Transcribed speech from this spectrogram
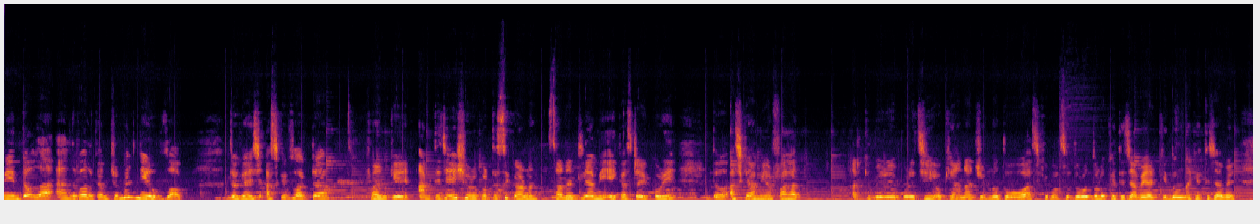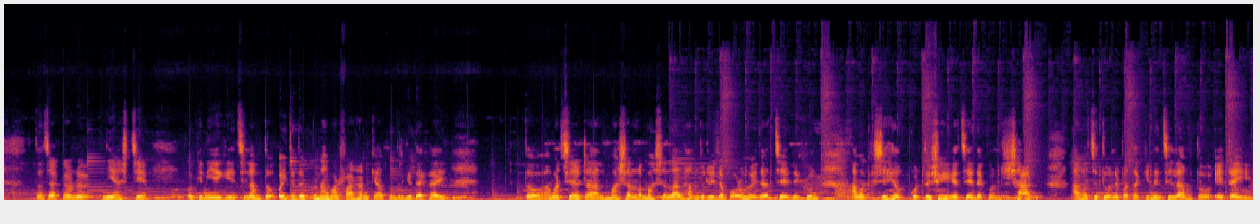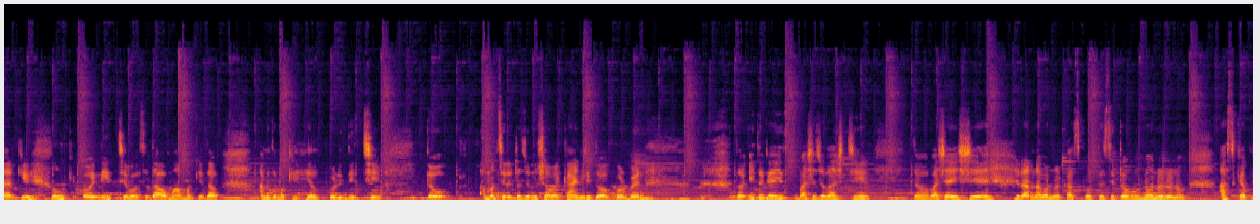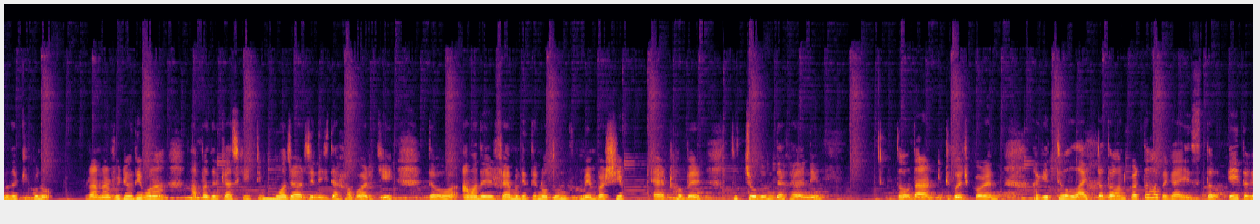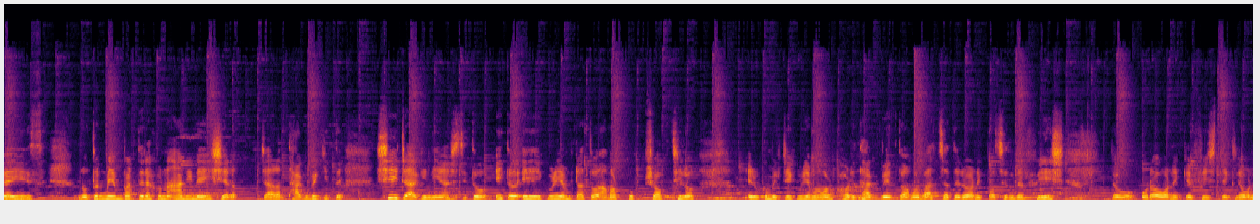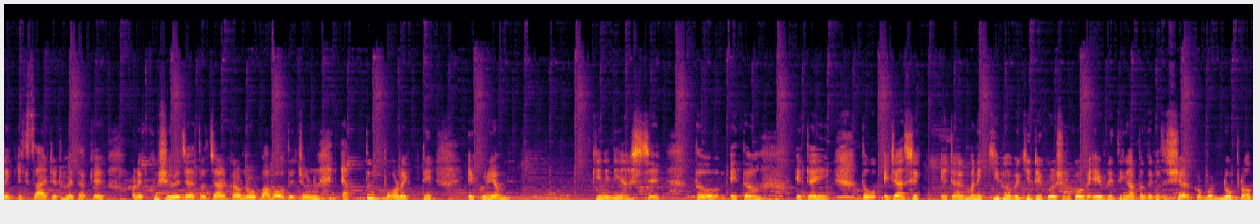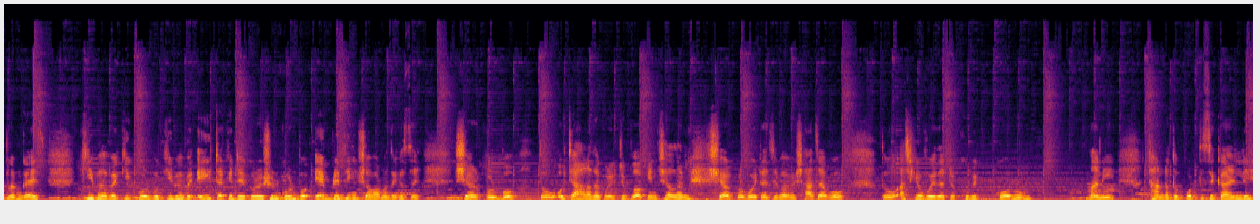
Me Dola and welcome to my new blog তো guys আজকে ব্লগটা ফানকে আনতে যেয়ে শুরু করতেছি, কারণ সাডেনলি আমি এই কাজটাই করি। তো আজকে আমি আর ফাহাদ আর কি বেরিয়ে পড়েছি ওকে আনার জন্য। তো ও আজকে বলছে, দোলো দোলো খেতে যাবে আর কি, দোলনা খেতে যাবে। তো যার কারণে নিয়ে আসছি। ওকে নিয়ে গিয়েছিলাম। তো ওইটা দেখুন, আমার ফারহানকে আপনাদেরকে দেখাই। তো আমার ছেলেটা মাসাল্লাহ মাসাল্লাহ আলহামদুলিল্লাহ বড় হয়ে যাচ্ছে। দেখুন, আমাকে সে হেল্প করতে শিখে গেছে। দেখুন, শাক আর হচ্ছে ধনে পাতা কিনেছিলাম, তো এটাই আর কি ওই নিচ্ছে, বলছে, দাও মা, আমাকে দাও, আমি তোমাকে হেল্প করে দিচ্ছি। তো আমার ছেলেটার জন্য সবাই কাইন্ডলি দোয়া করবেন। তো এই থেকে বাসায় চলে আসছি। তো বাসায় এসে রান্না বান্নার কাজ করতেছি। তো নো নো নো আজকে আপনাদেরকে কোনো রান্নার ভিডিও দিব না। আপনাদেরকে আজকে একটি মজার জিনিস দেখাবো আর কি। তো আমাদের ফ্যামিলিতে নতুন মেম্বারশিপ অ্যাড হবে। তো চলুন দেখায় আনি তো দাঁড়ান, একটু ওয়েট করেন। আগে একটু লাইটটা তো অন করতে হবে গাইস তো এই তো গাইস নতুন মেম্বারদের এখন আনি নেই। সেরা যারা থাকবে কিতে সেইটা আগে নিয়ে আসছি। তো এই তো, এই অ্যাকুরিয়ামটা তো আমার খুব শখ ছিল। এরকম একটি অ্যাকুরিয়াম আমার ঘরে থাকবে। তো আমার বাচ্চাদেরও অনেক পছন্দের ফিশ তো ওরাও অনেকে ফিশ দেখলে অনেক এক্সাইটেড হয়ে থাকে, অনেক খুশি হয়ে যায়। তো যার কারণে ওর বাবা ওদের জন্য এত বড় একটি অ্যাকুরিয়াম কিনে নিয়ে আসছে। তো এই তো এটাই, তো এটা আছে এটা মানে কীভাবে কি ডেকোরেশন করব এভরিথিং আপনাদের কাছে শেয়ার করব। নো প্রবলেম গাইজ কীভাবে কি করব, কীভাবে এইটাকে ডেকোরেশন করব এভরিথিং সব আমাদের কাছে শেয়ার করব। তো ওইটা আলাদা করে একটি ব্লগ ইনশাল্লাহ আমি শেয়ার করব, ওইটা যেভাবে সাজাবো। তো আজকে ওয়েদারটা খুবই গরম মানে ঠান্ডা তো পড়তেছে কাইন্ডলি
